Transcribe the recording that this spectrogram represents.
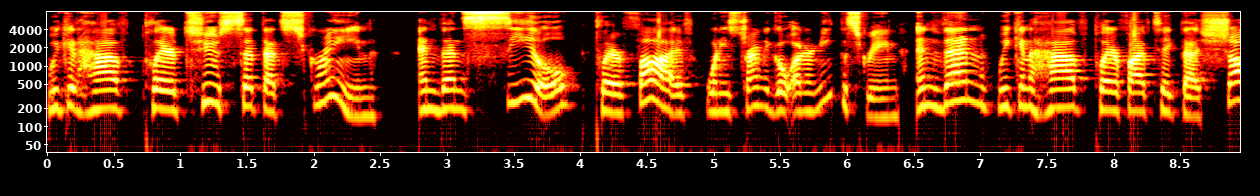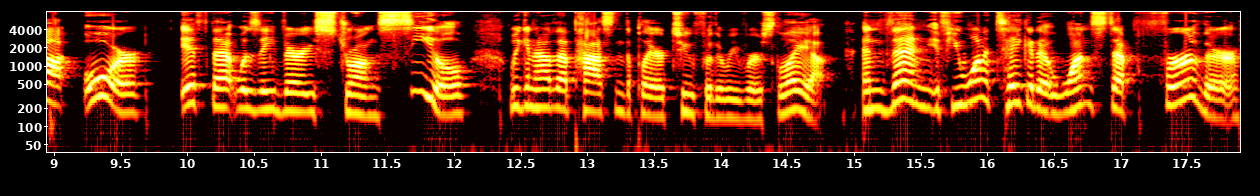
we could have player 2 set that screen and then seal player 5 when he's trying to go underneath the screen. And then we can have player 5 take that shot or if that was a very strong seal, we can have that pass into player 2 for the reverse layup. And then, if you want to take it a one step further,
